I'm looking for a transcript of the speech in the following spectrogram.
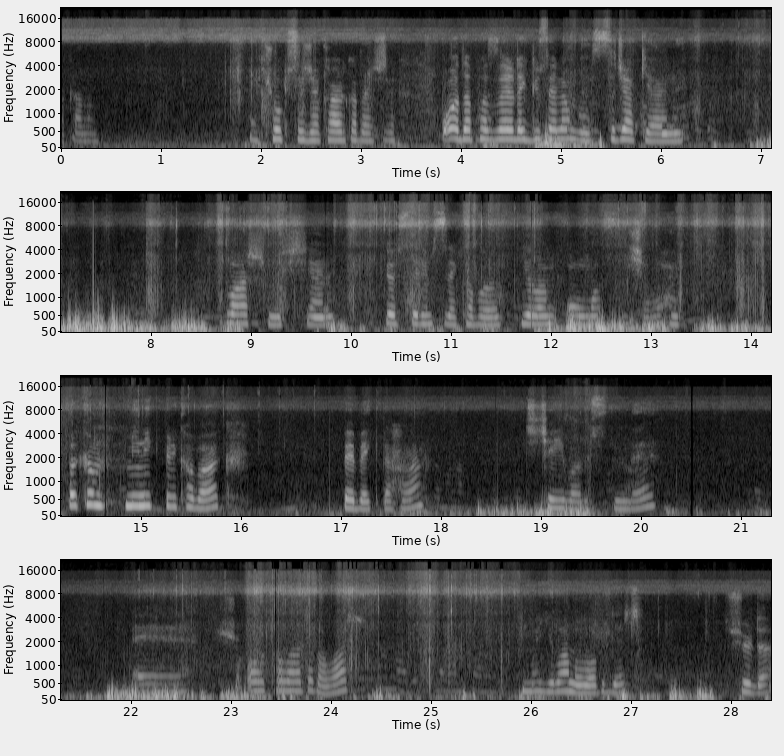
bakalım. Ay, Çok sıcak arkadaşlar. Bu ada pazarı da güzel ama sıcak yani. Varmış yani. Göstereyim size kabağı. Yalan olmaz inşallah. Bakın minik bir kabak. Bebek daha. Çiçeği var üstünde. Ee, şu ortalarda da var. Ama yılan olabilir. Şurada.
